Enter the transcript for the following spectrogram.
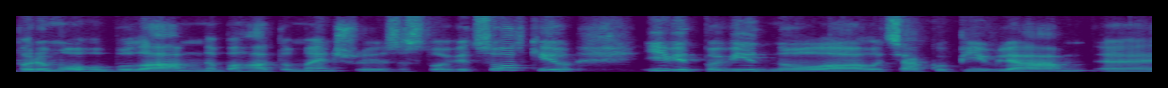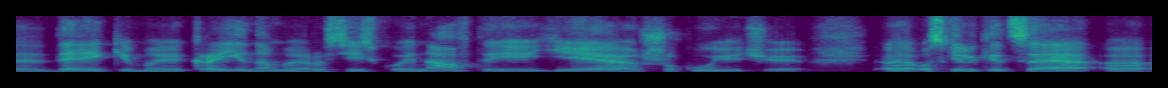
перемогу була набагато меншою за 100%, і відповідно оця купівля е, деякими країнами російської нафти є шокуючою, е, оскільки це е,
